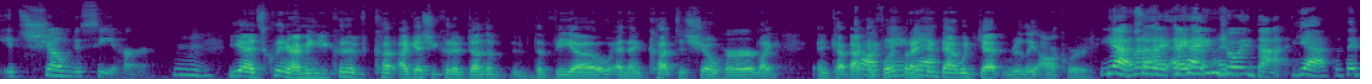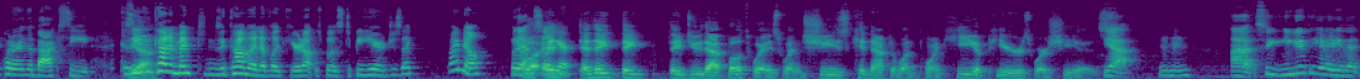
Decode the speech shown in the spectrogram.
it's shown to see her. Mm-hmm. Yeah, it's cleaner. I mean, you could have cut. I guess you could have done the the VO and then cut to show her like and cut back and forth. Talking, But I think that would get really awkward. Yeah, But so I, I, I kinda- enjoyed that. yeah, that they put her in the back seat. Because Yeah. he even kind of mentions a comment of like, "You're not supposed to be here." Just like, I know, but Yeah. I'm Well, still and, here. and they they they do that both ways. When she's kidnapped at one point, he appears where she is. Yeah. hmm Uh, so you get the idea that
